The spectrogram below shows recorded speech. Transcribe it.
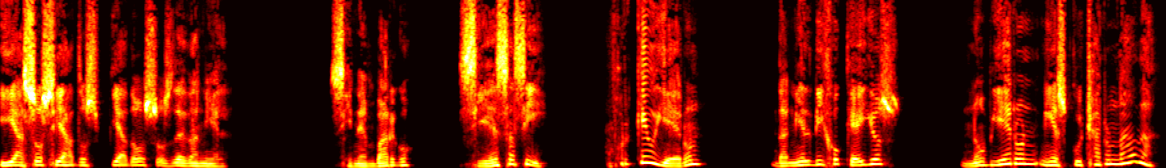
y asociados piadosos de Daniel. Sin embargo, si es así, ¿por qué huyeron? Daniel dijo que ellos no vieron ni escucharon nada.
